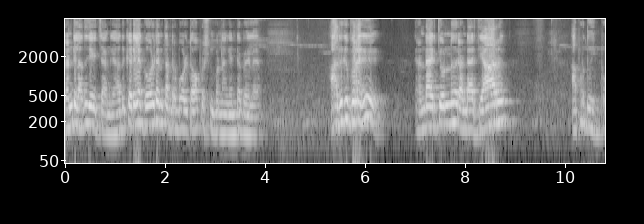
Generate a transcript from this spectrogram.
ரெண்டில் அது ஜெயித்தாங்க அதுக்கடையில் கோல்டன் தண்டர் போல்ட் ஆப்ரேஷன் பண்ணாங்க எந்த பேல அதுக்கு பிறகு ரெண்டாயிரத்தி ஒன்று ரெண்டாயிரத்தி ஆறு அப்புறம் இதோ இப்போ.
